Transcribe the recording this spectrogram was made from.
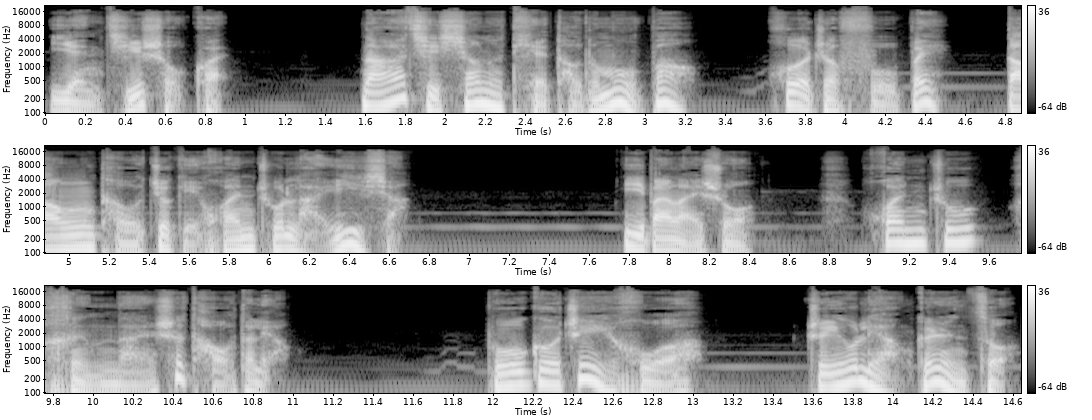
眼疾手快，拿起镶了铁头的木棒或者斧背，当头就给獾猪来一下。一般来说，獾猪很难是逃得了。不过这活，只有两个人做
